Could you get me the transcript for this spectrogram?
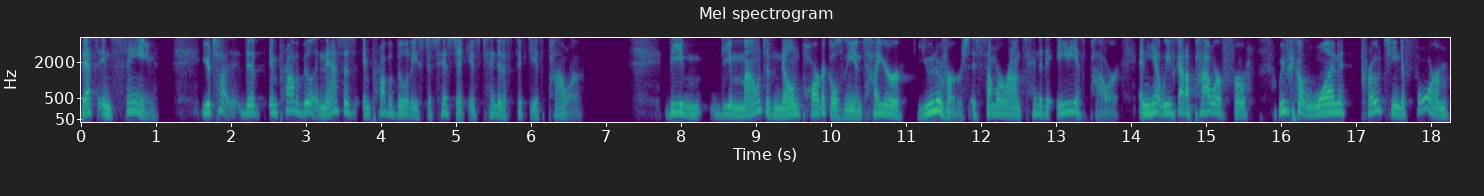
That's insane. You're talking the improbability NASA's improbability statistic is 10 to the 50th power. The the amount of known particles in the entire universe is somewhere around 10 to the 80th power. And yet we've got a power for we've got one protein to form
